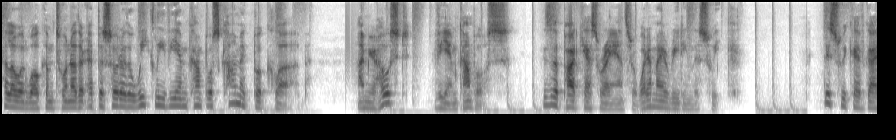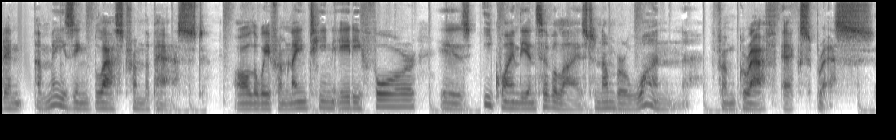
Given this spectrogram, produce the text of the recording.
Hello and welcome to another episode of the weekly VM Campos Comic Book Club. I'm your host, VM Campos. This is a podcast where I answer what am I reading this week. This week I've got an amazing blast from the past. All the way from 1984 is Equine the Uncivilized number 1 from GraphXPress.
